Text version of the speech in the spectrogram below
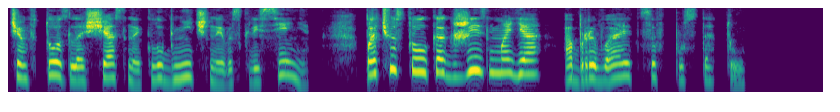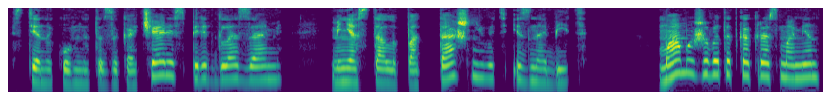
чем в то злосчастное клубничное воскресенье, почувствовал, как жизнь моя обрывается в пустоту. Стены комнаты закачались перед глазами, меня стало подташнивать и знобить. Мама же в этот как раз момент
